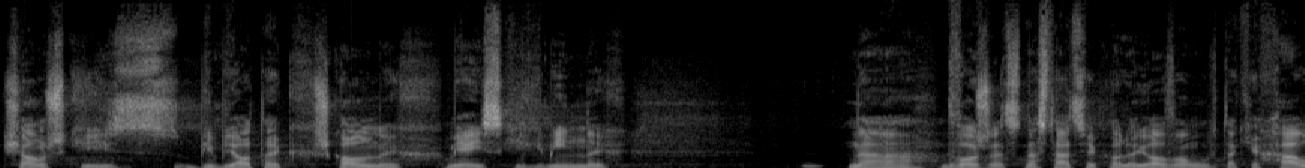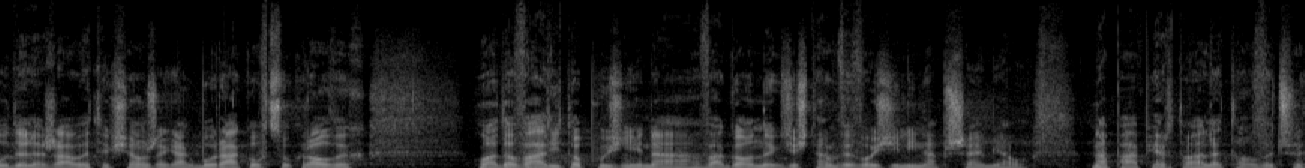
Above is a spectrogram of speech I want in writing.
książki z bibliotek szkolnych, miejskich, gminnych na dworzec, na stację kolejową. Takie hałdy leżały tych książek jak buraków cukrowych. Ładowali to później na wagony, gdzieś tam wywozili na przemiał, na papier toaletowy czy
